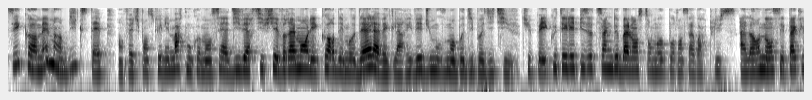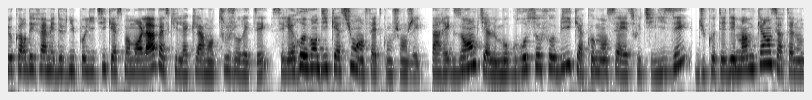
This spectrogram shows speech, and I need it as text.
c'est quand même un big step. En fait, je pense que les marques ont commencé à diversifier vraiment les corps des modèles avec l'arrivée du mouvement body positive. Tu peux écouter l'épisode 5 de Balance ton mot pour en savoir plus. Alors non, c'est pas que le corps des femmes est devenu politique à ce moment-là, parce qu'il l'a clairement toujours été. C'est les revendications en fait qui ont changé. Par exemple, il y a le mot grossophobie qui a commencé à être utilisé. Du côté des mannequins, certaines ont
